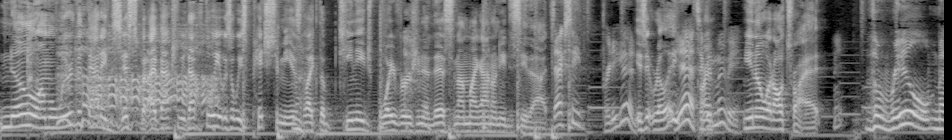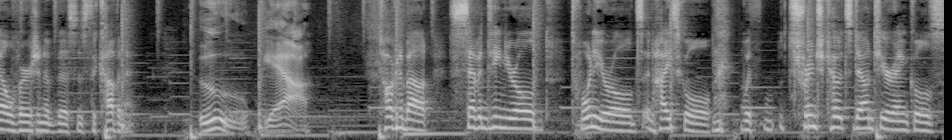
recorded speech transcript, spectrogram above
No, I'm aware that that exists, but I've actually that's the way it was always pitched to me is like the teenage boy version of this, and I'm like, I don't need to see that. It's actually pretty good. Is it really? Yeah, it's a good All movie. You know what? I'll try it. The real male version of this is The Covenant. Ooh, yeah. Talking about 17 year old, 20 year olds in high school with trench coats down to your ankles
